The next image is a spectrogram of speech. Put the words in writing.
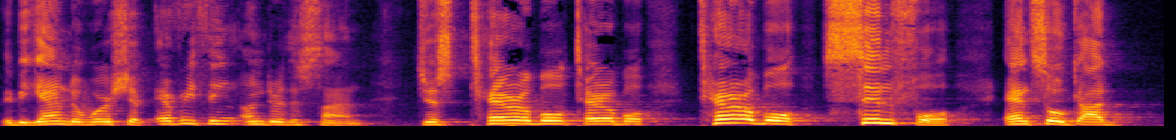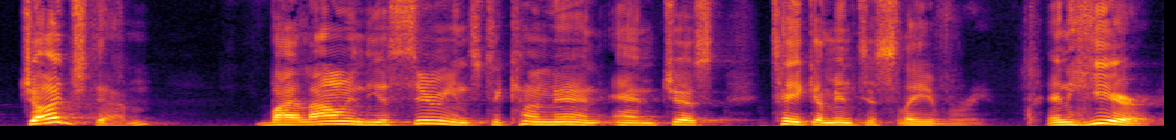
They began to worship everything under the sun. Just terrible, terrible, terrible, sinful. And so God judge them by allowing the Assyrians to come in and just take them into slavery. And here,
